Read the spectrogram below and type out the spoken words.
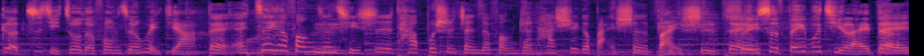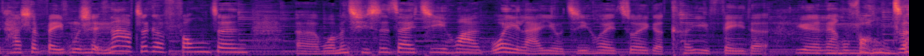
个自己做的风筝回家。对，哎，这个风筝其实它不是真的风筝，它是一个摆设摆饰，对，所以是飞不起来的。对，它是飞不起来。那这个风筝，呃，我们其实在计划未来有机会做一个可以飞的月亮风筝。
